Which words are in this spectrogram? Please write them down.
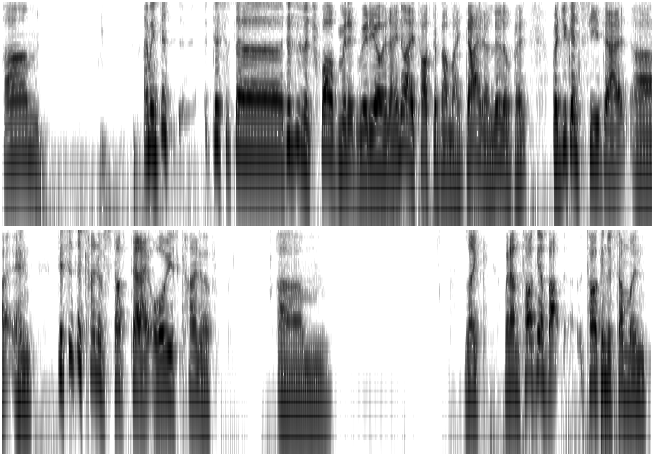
Um, I mean this this is a this is a 12 minute video, and I know I talked about my diet a little bit, but you can see that, uh, and this is the kind of stuff that I always kind of um like when I'm talking about talking to someone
